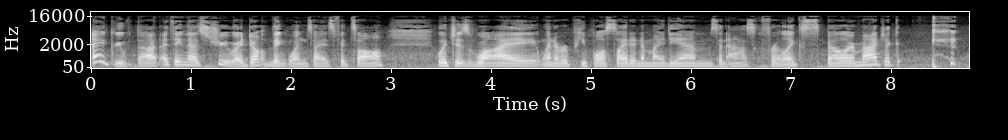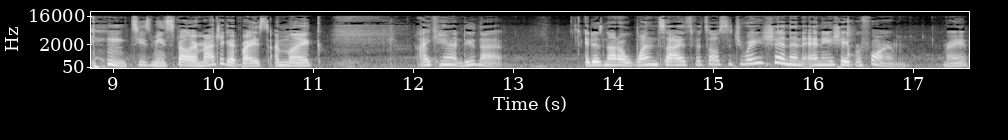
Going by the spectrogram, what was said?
I agree with that. I think that's true. I don't think one size fits all, which is why whenever people slide into my DMs and ask for like spell or magic, excuse me, spell or magic advice, I'm like, I can't do that. It is not a one size fits all situation in any shape or form, right?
